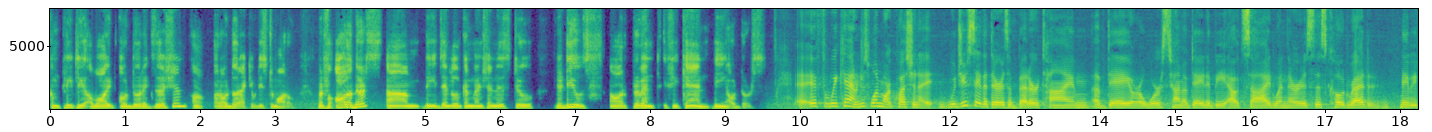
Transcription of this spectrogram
completely avoid outdoor exertion or, or outdoor activities tomorrow. But for all others, um, the general convention is to reduce or prevent, if you can, being outdoors? If we can, just one more question. Would you say that there is a better time of day or a worse time of day to be outside when there is this code red? Maybe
